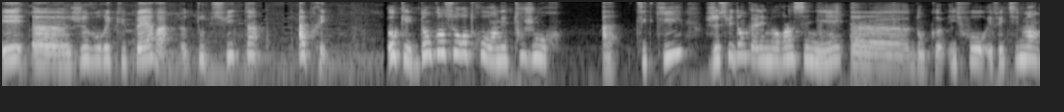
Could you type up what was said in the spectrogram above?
Et euh, je vous récupère tout de suite après. Ok, donc on se retrouve, on est toujours à Titki. Je suis donc allée me renseigner. donc, il faut effectivement,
